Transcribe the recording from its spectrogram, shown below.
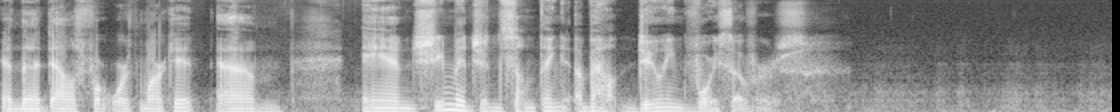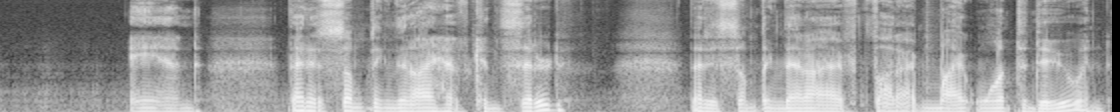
in the Dallas Fort Worth market. Um, and she mentioned something about doing voiceovers. And that is something that I have considered. That is something that I've thought I might want to do. And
